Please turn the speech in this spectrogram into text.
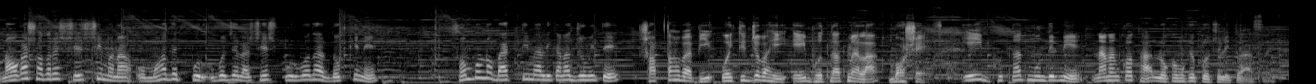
নওগাঁ সদরের শেষ সীমানা ও মহাদেবপুর উপজেলার শেষ পূর্বধার দক্ষিণে সম্পূর্ণ ব্যক্তি মালিকানার জমিতে সপ্তাহব্যাপী ঐতিহ্যবাহী এই ভূতনাথ মেলা বসে। এই ভূতনাথ মন্দির নিয়ে নানান কথা লোকমুখে প্রচলিত আছে।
